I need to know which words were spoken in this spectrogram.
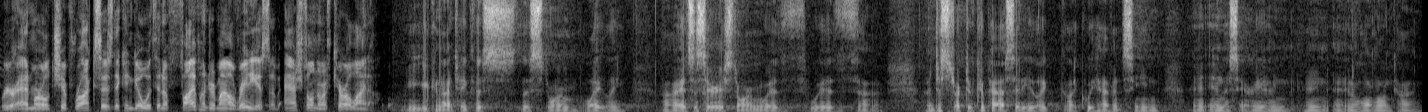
Rear Admiral Chip Rock says they can go within a 500 mile radius of Asheville, North Carolina. You, you cannot take this, this storm lightly. Uh, it's a serious storm with, with uh, a destructive capacity like, like we haven't seen in, in this area in, in, in a long, long time.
